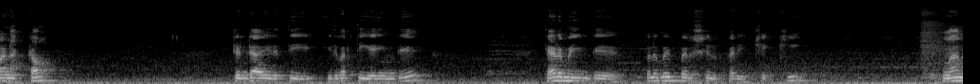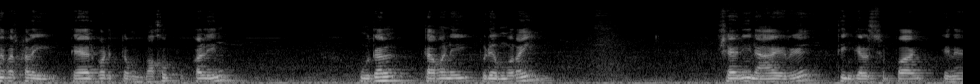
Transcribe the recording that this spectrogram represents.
வணக்கம். ரெண்டாயிரத்தி இருபத்தி ஐந்து திறமைந்து புலமை பரிசில் பரீட்சைக்கு மாணவர்களை தயார்படுத்தும் வகுப்புகளின் முதல் தவணை விடுமுறை சனி ஞாயிறு திங்கள் செவ்வாய் என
